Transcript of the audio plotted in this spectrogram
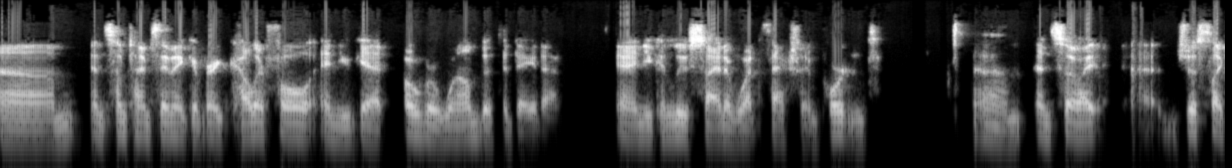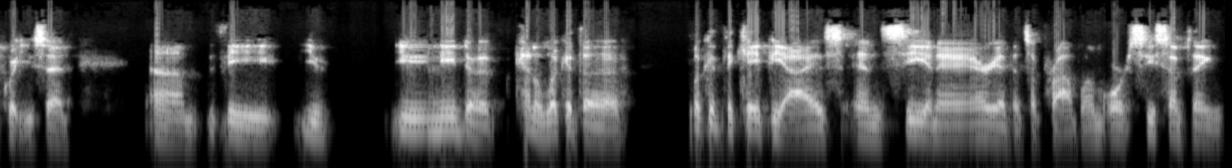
um, and sometimes they make it very colorful, and you get overwhelmed with the data, and you can lose sight of what's actually important. Um, and so, I uh, just like what you said, um, the you you need to kind of look at the look at the KPIs and see an area that's a problem, or see something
